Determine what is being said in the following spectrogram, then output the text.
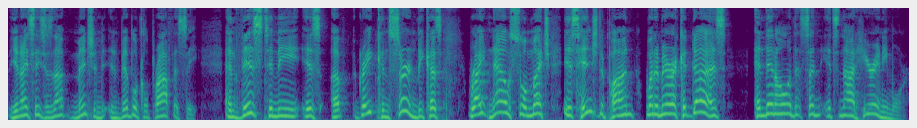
the United States is not mentioned in biblical prophecy. And this to me is a great concern because right now so much is hinged upon what America does. And then all of a sudden it's not here anymore.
